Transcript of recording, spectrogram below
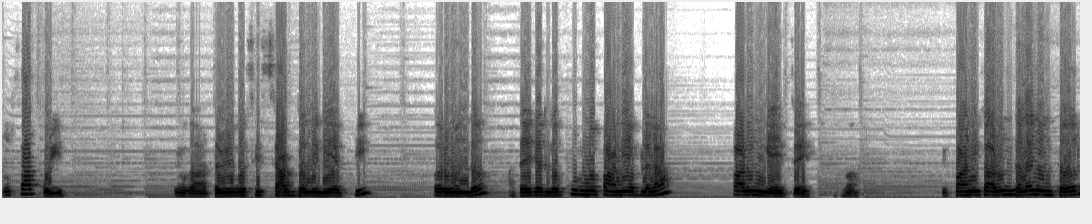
तो साफ होईल. बघा आता व्यवस्थित साफ झालेली आहे आपली करवंद. आता याच्यातलं पूर्ण पाणी आपल्याला काढून घ्यायचंय. हं. ते पाणी काढून झाल्यानंतर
